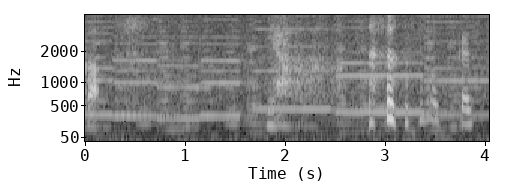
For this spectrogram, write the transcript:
か。いや難 しかっ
